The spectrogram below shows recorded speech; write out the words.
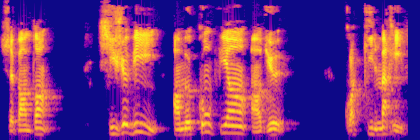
Cependant, si je vis en me confiant en Dieu, quoi qu'il m'arrive,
